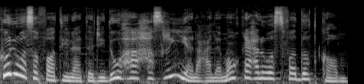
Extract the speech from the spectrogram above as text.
كل وصفاتنا تجدوها حصريا على موقع الوصفة dot com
